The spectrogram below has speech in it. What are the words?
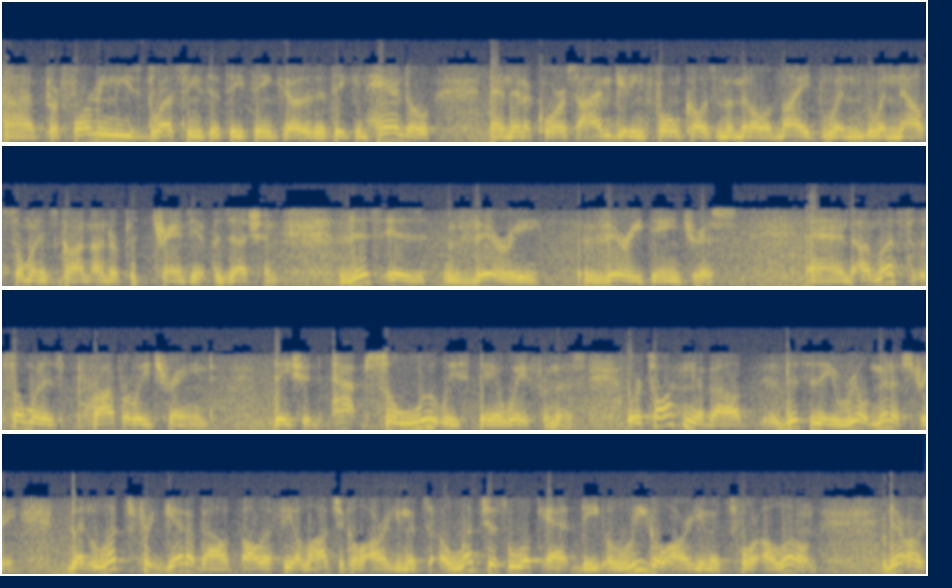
uh, performing these blessings that they think uh, that they can handle, and then of course I'm getting phone calls in the middle of the night when when now someone has gone under transient possession. This is very very dangerous. And unless someone is properly trained, they should absolutely stay away from this. We're talking about this is a real ministry, but let's forget about all the theological arguments. Let's just look at the legal arguments for alone. There are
